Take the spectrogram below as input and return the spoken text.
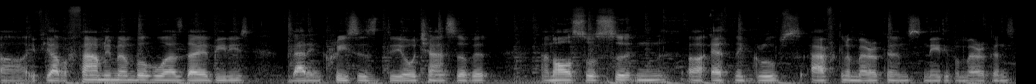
Uh, if you have a family member who has diabetes, that increases the chance of it and also certain uh, ethnic groups, African Americans, Native Americans,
